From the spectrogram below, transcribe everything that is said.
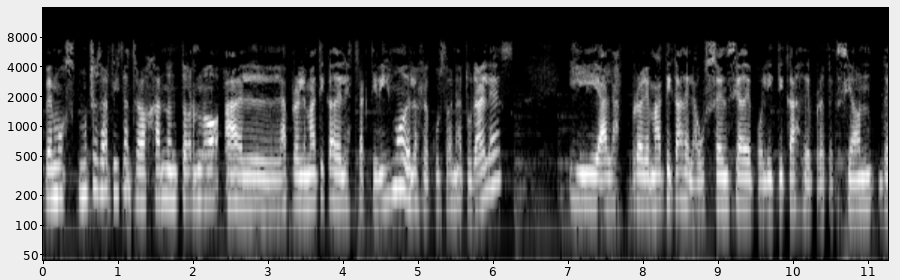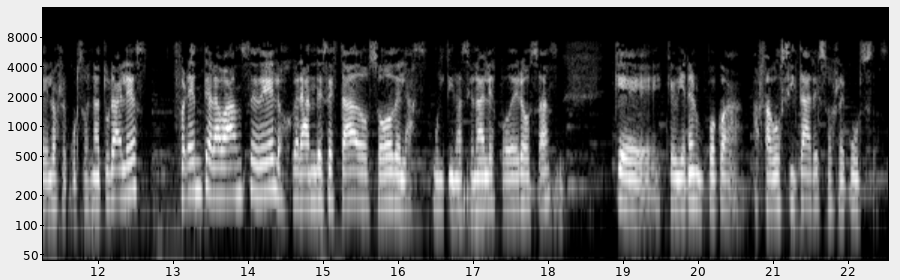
vemos muchos artistas trabajando en torno a la problemática del extractivismo de los recursos naturales y a las problemáticas de la ausencia de políticas de protección de los recursos naturales frente al avance de los grandes estados o de las multinacionales poderosas que, vienen un poco a fagocitar esos recursos.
